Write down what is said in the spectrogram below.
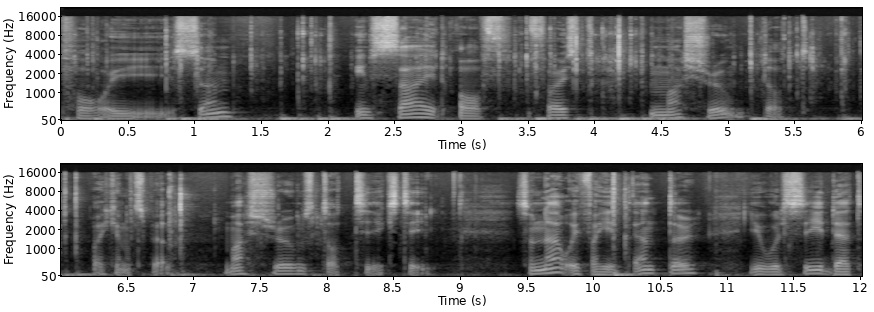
poison inside of first mushroom dot oh, I cannot spell mushrooms.txt. So now if I hit enter, you will see that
